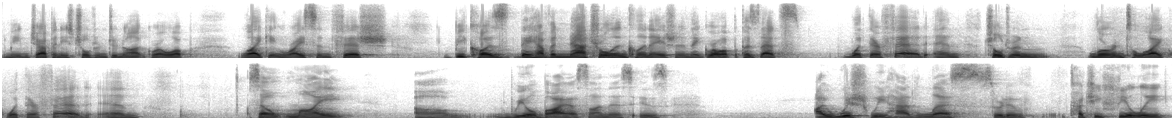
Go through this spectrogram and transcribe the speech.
I mean, Japanese children do not grow up liking rice and fish because they have a natural inclination. They grow up because that's what they're fed. And children learn to like what they're fed. And so, my um, real bias on this is I wish we had less sort of touchy feely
